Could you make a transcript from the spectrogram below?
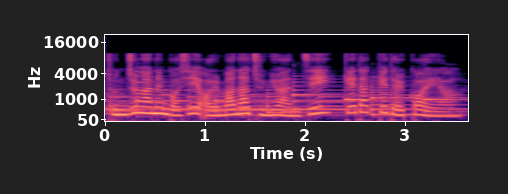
존중하는 것이 얼마나 중요한지 깨닫게 될 거예요.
